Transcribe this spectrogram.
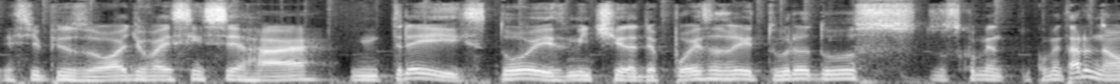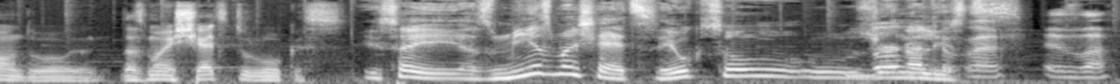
Este episódio vai se encerrar em 3, 2, mentira, depois da leitura dos, dos comentários, comentário não, do, das manchetes do Lucas. Isso aí, as minhas manchetes, eu que sou o jornalista. É, exato.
